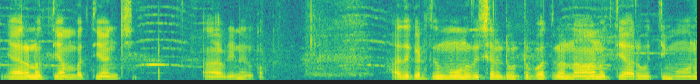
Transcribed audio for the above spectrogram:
இரநூத்தி ஐம்பத்தி அஞ்சு அப்படின்னு இருக்கும். அதுக்கடுத்து மூணு ரிசல்ட் விட்டு பார்த்தோன்னா நானூற்றி அறுபத்தி மூணு.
